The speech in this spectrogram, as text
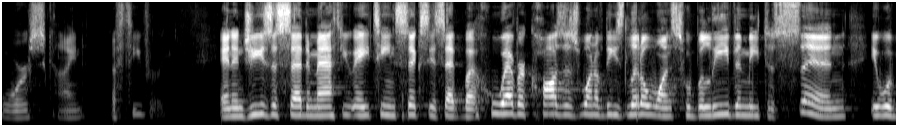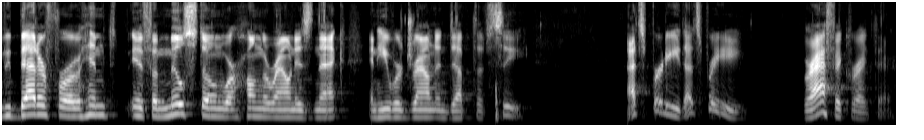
worst kind of thievery. And then Jesus said in Matthew 18, 6, he said, But whoever causes one of these little ones who believe in me to sin, it would be better for him if a millstone were hung around his neck and he were drowned in depth of sea. That's pretty, that's pretty graphic right there.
